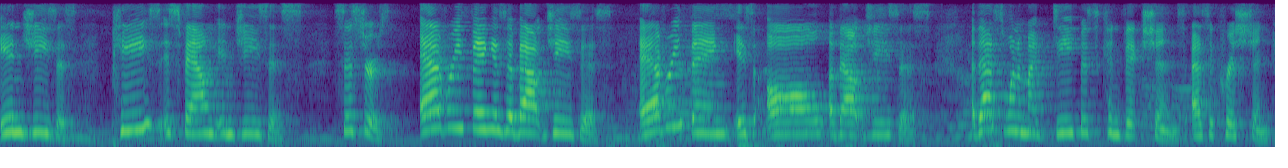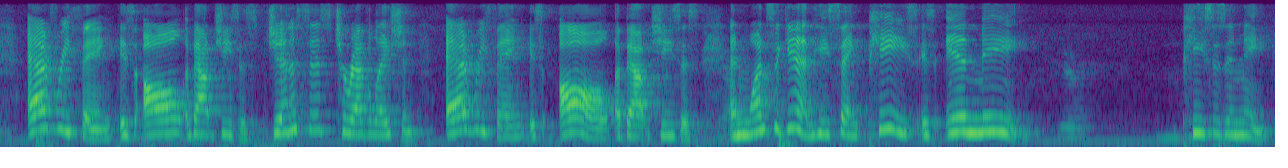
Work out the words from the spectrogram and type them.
In Jesus. Peace is found in Jesus. Sisters, everything is about Jesus. Everything is all about Jesus. That's one of my deepest convictions as a Christian. Everything is all about Jesus. Genesis to Revelation. Everything is all about Jesus. And once again, he's saying, Peace is in me. Peace is in me.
